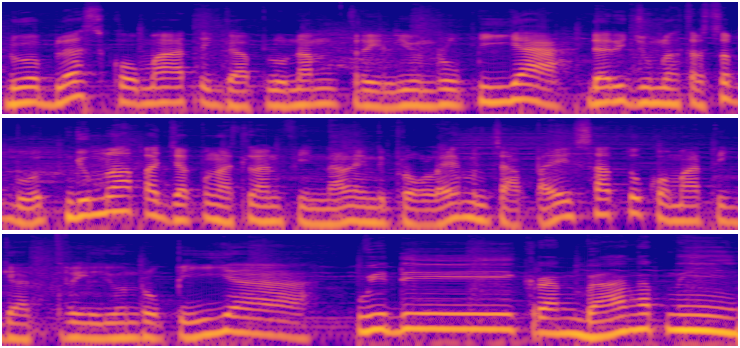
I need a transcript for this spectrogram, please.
12,36 triliun rupiah. Dari jumlah tersebut, jumlah pajak penghasilan final yang diperoleh mencapai 1,3 triliun rupiah. Widih, keren banget nih.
